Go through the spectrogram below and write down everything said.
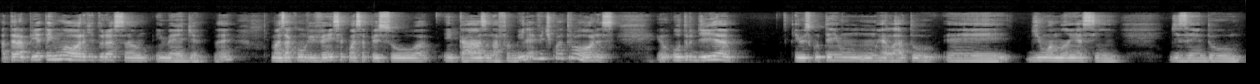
A terapia tem uma hora de duração, em média, né? mas a convivência com essa pessoa em casa, na família, é 24 horas. Eu, outro dia eu escutei um, um relato é, de uma mãe assim, dizendo:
